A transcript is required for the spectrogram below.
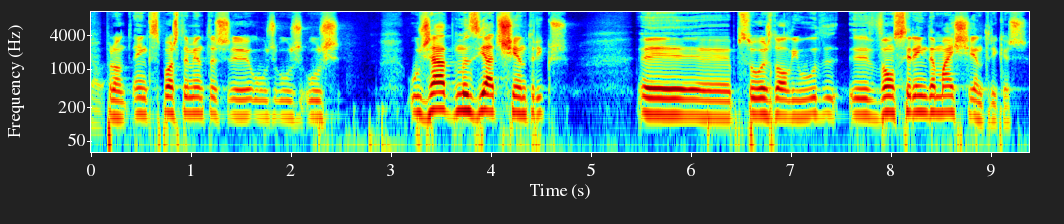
ela. pronto, em que supostamente as, eh, os, os, os, os já demasiado excêntricos, eh, pessoas de Hollywood, eh, vão ser ainda mais excêntricas.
